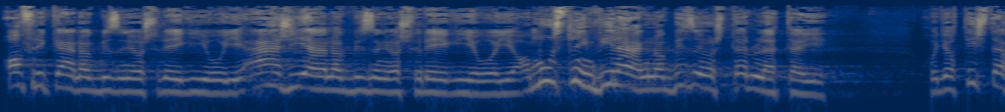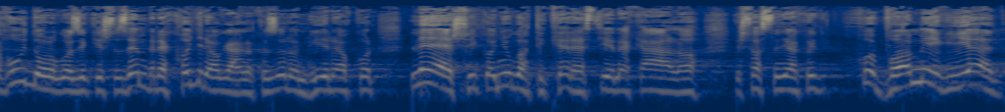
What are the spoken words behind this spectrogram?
Afrikának bizonyos régiói, Ázsiának bizonyos régiói, a muszlim világnak bizonyos területei, hogy ott Isten hogy dolgozik, és az emberek hogy reagálnak az örömhírre, akkor leesik a nyugati keresztjének álla, és azt mondják, hogy, hogy van még ilyen?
